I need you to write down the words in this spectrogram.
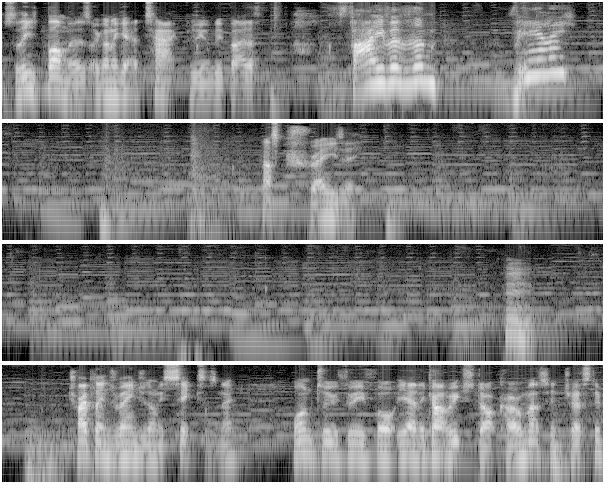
So these bombers are going to get attacked, presumably by the five of them. Really? That's crazy. Hmm. Triplane's range is only six, isn't it? One, two, three, four. Yeah, they can't reach Stockholm. That's interesting.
